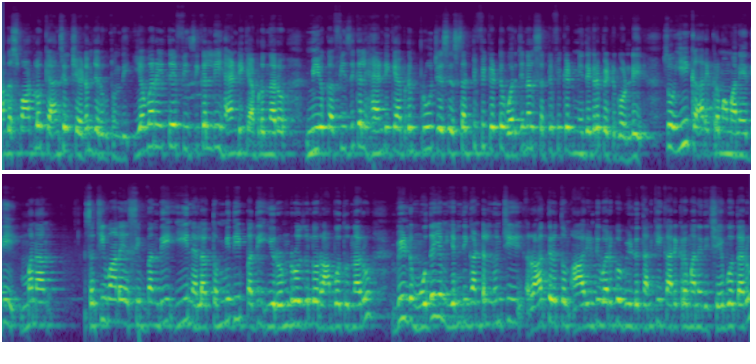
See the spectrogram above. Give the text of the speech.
ఆన్ ద స్పాట్లో క్యాన్సిల్ చేయడం జరుగుతుంది. ఎవరైతే ఫిజికల్లీ హ్యాండిక్యాప్డ్ ఉన్నారో మీ యొక్క ఫిజికల్ హ్యాండిక్యాప్డ్ ప్రూవ్ చేసే సర్టిఫికెట్ ఒరిజినల్ సర్టిఫికెట్ మీ దగ్గర పెట్టుకోండి. సో ఈ కార్యక్రమం అనేది మన సచివాలయ సిబ్బంది ఈ నెల తొమ్మిది పది ఈ రెండు రోజుల్లో రాబోతున్నారు. వీళ్ళు ఉదయం ఎనిమిది గంటల నుంచి రాత్రి ఆరింటి వరకు వీళ్ళు తనిఖీ కార్యక్రమం అనేది చేయబోతారు.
